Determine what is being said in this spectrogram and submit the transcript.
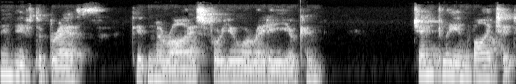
And if the breath didn't arise for you already, you can gently invite it.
